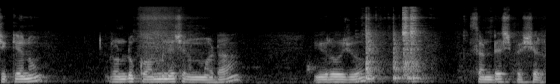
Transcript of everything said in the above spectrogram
చికెను రెండు కాంబినేషన్ అనమాట ఈరోజు సండే స్పెషల్.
